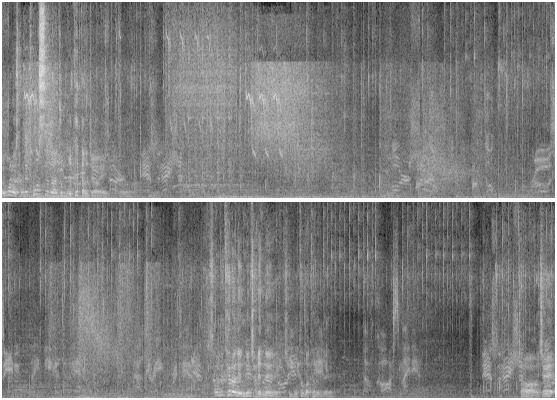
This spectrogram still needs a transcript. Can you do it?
이거는 상대 토스가 좀 못했다 그죠? 테란이 은근 잘했네 제일 못한 것 같았는데. 자 이제.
